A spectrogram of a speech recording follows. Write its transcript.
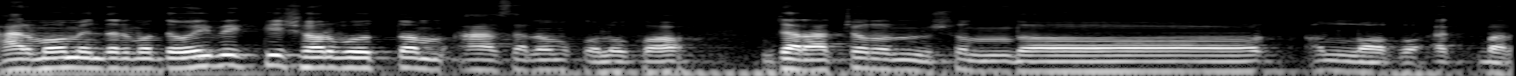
আর মোমেনদের মধ্যে ওই ব্যক্তি সর্বোত্তম আসানম কলক যার আচরণ সুন্দর। আল্লাহ আকবার।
